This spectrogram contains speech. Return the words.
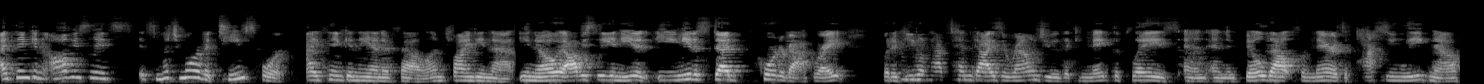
I think, and obviously it's, it's much more of a team sport, I think, in the NFL. I'm finding that, you know, obviously you need a, you need a stud quarterback, right? But if you don't have 10 guys around you that can make the plays and, and build out from there, it's a passing league now.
